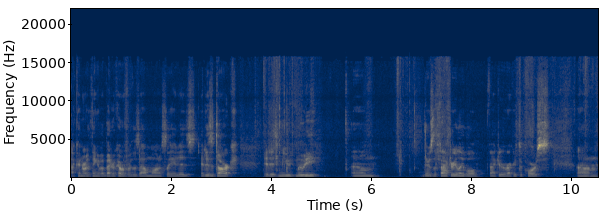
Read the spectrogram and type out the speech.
I couldn't really think of a better cover for this album. Honestly, it is it is dark, it is mute, moody. Um, there's the factory label, Factory Records, of course. Um,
